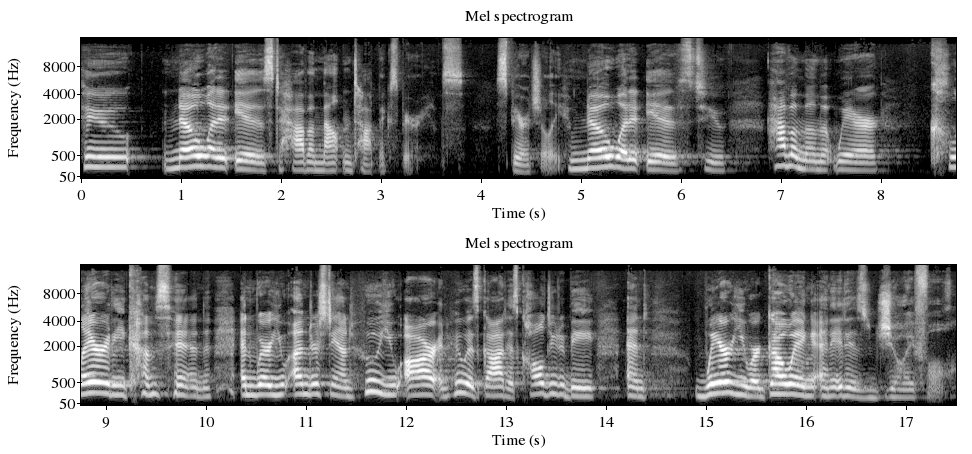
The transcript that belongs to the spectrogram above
who know what it is to have a mountaintop experience spiritually, who know what it is to have a moment where clarity comes in and where you understand who you are and who as God has called you to be and where you are going and it is joyful.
